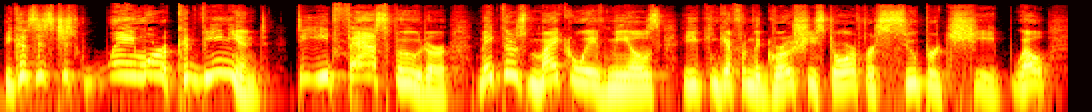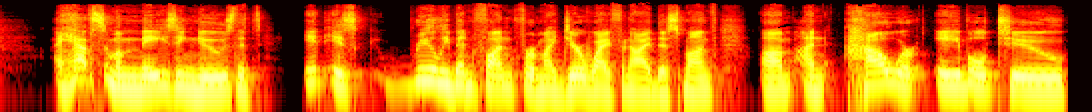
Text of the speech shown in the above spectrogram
because it's just way more convenient to eat fast food or make those microwave meals that you can get from the grocery store for super cheap. Well, I have some amazing news that it is really been fun for my dear wife and I this month um, on how we're able to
